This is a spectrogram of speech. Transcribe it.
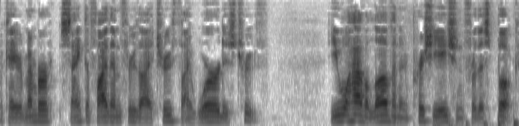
Okay, remember, sanctify them through thy truth. Thy word is truth. You will have a love and an appreciation for this book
